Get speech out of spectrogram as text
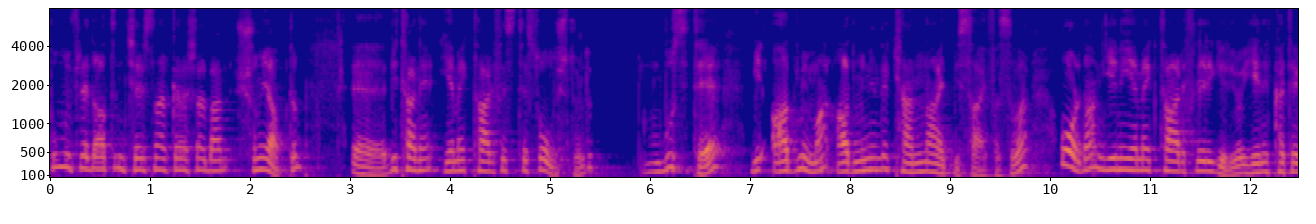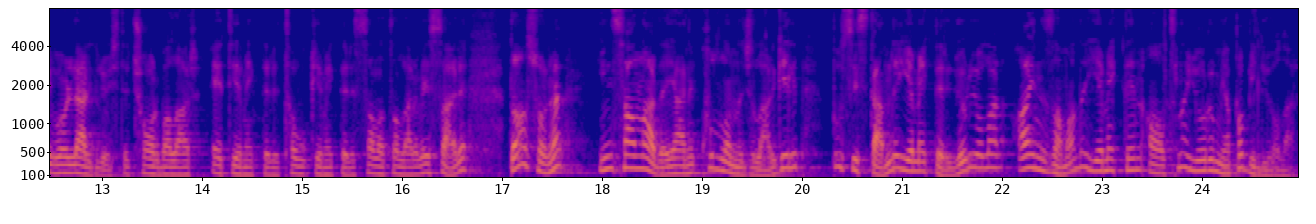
Bu müfredatın içerisinde arkadaşlar ben şunu yaptım. Ee, bir tane yemek tarifi sitesi oluşturduk bu siteye bir admin var. Adminin de kendine ait bir sayfası var. Oradan yeni yemek tarifleri giriyor. Yeni kategoriler giriyor. İşte çorbalar, et yemekleri, tavuk yemekleri, salatalar vesaire. Daha sonra insanlar da yani kullanıcılar gelip bu sistemde yemekleri görüyorlar. Aynı zamanda yemeklerin altına yorum yapabiliyorlar.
